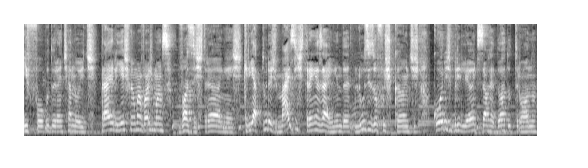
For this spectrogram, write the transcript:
e fogo durante a noite. Para Elias foi uma voz mansa. Vozes estranhas, criaturas mais estranhas ainda, luzes ofuscantes, cores brilhantes ao redor do trono.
